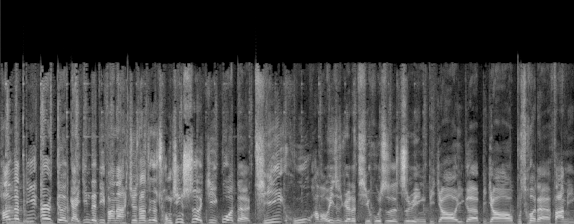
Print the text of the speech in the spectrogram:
好，那第二个改进的地方呢，就是它这个重新设计过的提壶，好吧？我一直觉得提壶是智云比较一个比较不错的发明。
